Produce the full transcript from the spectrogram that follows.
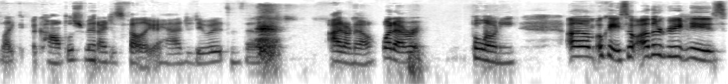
like accomplishment. I just felt like I had to do it since I, I don't know, whatever, baloney. Um, okay, so other great news.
